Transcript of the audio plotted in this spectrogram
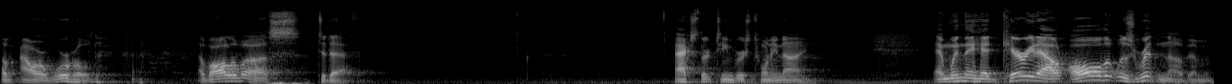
of our world, of all of us, to death. Acts 13, verse 29. And when they had carried out all that was written of him,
